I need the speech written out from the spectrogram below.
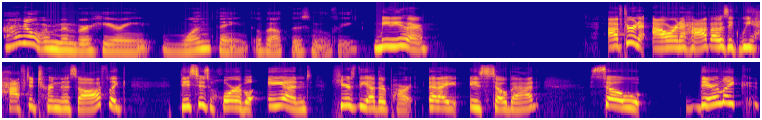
I don't remember hearing one thing about this movie. Me neither. After an hour and a half, I was like, we have to turn this off. Like, this is horrible. And here's the other part that I is so bad. So they're like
